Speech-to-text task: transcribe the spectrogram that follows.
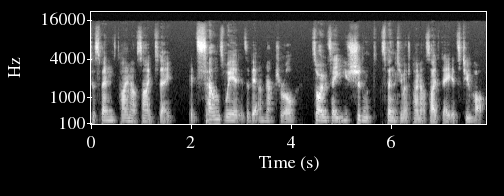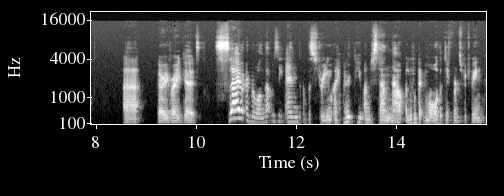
to spend time outside today. It sounds weird. It's a bit unnatural. So I would say you shouldn't spend too much time outside today. It's too hot. Uh, very, very good. So everyone, that was the end of the stream. I hope you understand now a little bit more the difference between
